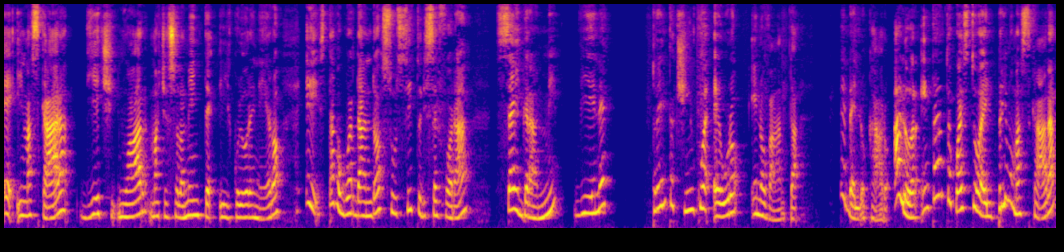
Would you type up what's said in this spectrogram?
è il mascara 10 Noir ma c'è solamente il colore nero. E stavo guardando sul sito di Sephora 6 grammi viene 35,90 euro è bello caro. Allora intanto questo è il primo mascara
